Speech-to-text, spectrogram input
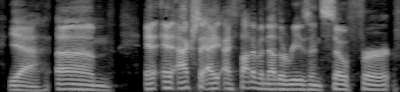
Yeah. Um, and, and actually, I, I, thought of another reason. So for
